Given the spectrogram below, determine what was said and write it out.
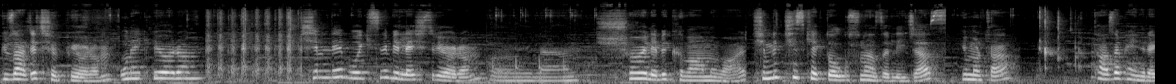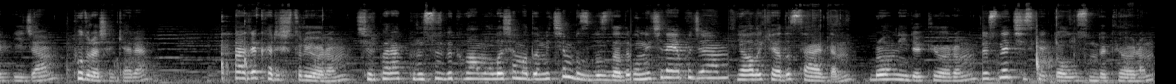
Güzelce çırpıyorum. Un ekliyorum. Şimdi bu ikisini birleştiriyorum. Böyle. Şöyle bir kıvamı var. Şimdi cheesecake dolgusunu hazırlayacağız. Yumurta, taze peynir ekleyeceğim. Pudra şekeri. Sadece karıştırıyorum. Çırparak pürüzsüz bir kıvama ulaşamadığım için bızbızladı. Bunun içine yapacağım. Yağlı kağıdı serdim. Brownie döküyorum. Üstüne cheesecake dolgusunu döküyorum.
